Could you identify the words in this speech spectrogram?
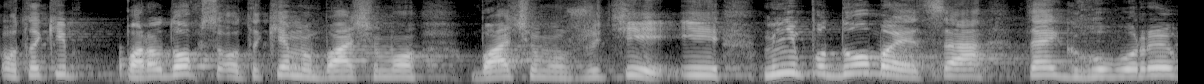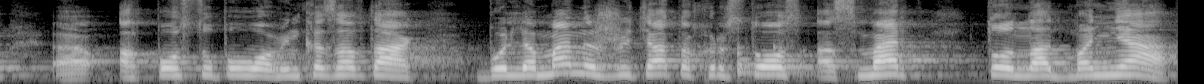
Отакі парадокси, отаке ми бачимо, бачимо в житті. І мені подобається те, як говорив е, апостол Павло. Він казав так: бо для мене життя то Христос, а смерть то надбання.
